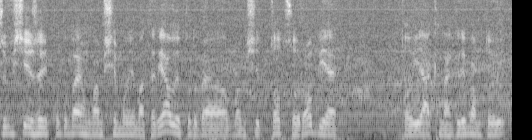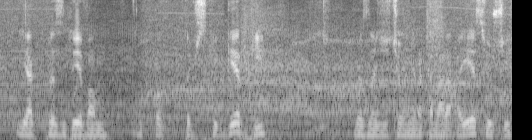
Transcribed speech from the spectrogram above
Oczywiście, jeżeli podobają Wam się moje materiały, podoba Wam się to, co robię, to jak nagrywam, to jak prezentuję Wam te wszystkie gierki, które znajdziecie u mnie na kanale, a jest już ich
